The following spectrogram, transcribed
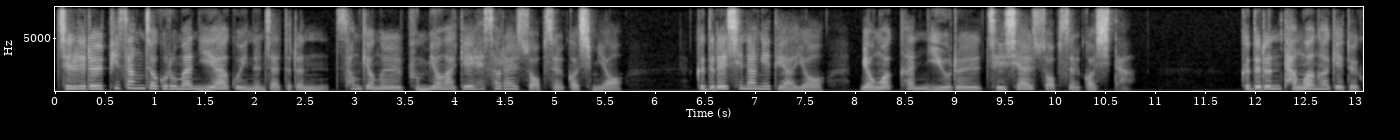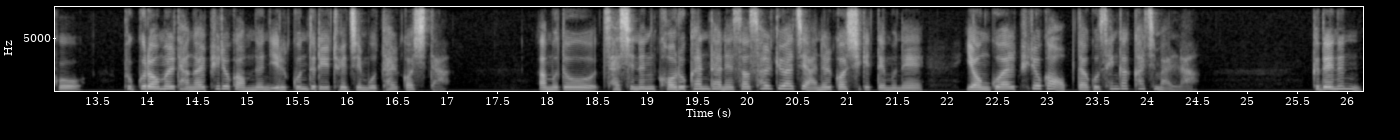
진리를 피상적으로만 이해하고 있는 자들은 성경을 분명하게 해설할 수 없을 것이며 그들의 신앙에 대하여 명확한 이유를 제시할 수 없을 것이다. 그들은 당황하게 되고 부끄러움을 당할 필요가 없는 일꾼들이 되지 못할 것이다. 아무도 자신은 거룩한 단에서 설교하지 않을 것이기 때문에 연구할 필요가 없다고 생각하지 말라. 그대는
